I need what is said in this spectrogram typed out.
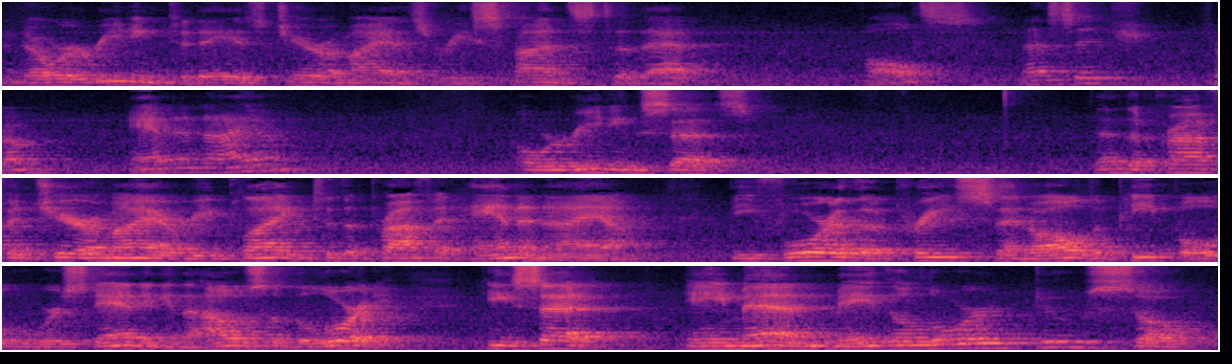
And our reading today is Jeremiah's response to that false message from Hananiah. Our reading says, Then the prophet Jeremiah replied to the prophet Hananiah before the priests and all the people who were standing in the house of the Lord. He said, Amen, may the Lord do so.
